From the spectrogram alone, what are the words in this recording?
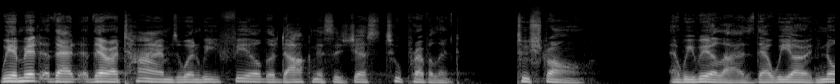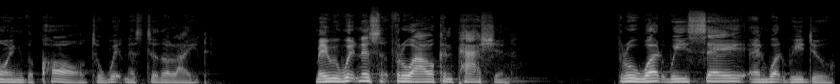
We admit that there are times when we feel the darkness is just too prevalent, too strong and we realize that we are ignoring the call to witness to the light. May we witness through our compassion, through what we say and what we do.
